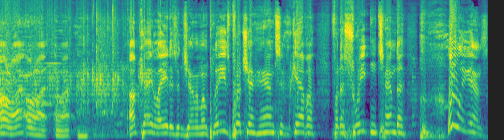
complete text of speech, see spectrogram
All right, all right, all right. Okay, ladies and gentlemen, please put your hands together for the sweet and tender hooligans.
